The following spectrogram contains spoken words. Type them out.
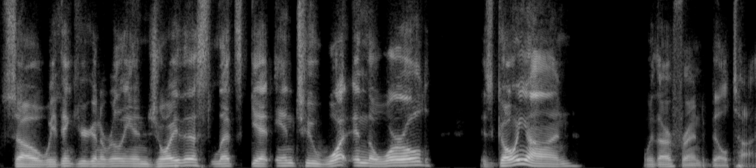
So we think you're going to really enjoy this. Let's get into what in the world is going on with our friend Bill Tai.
